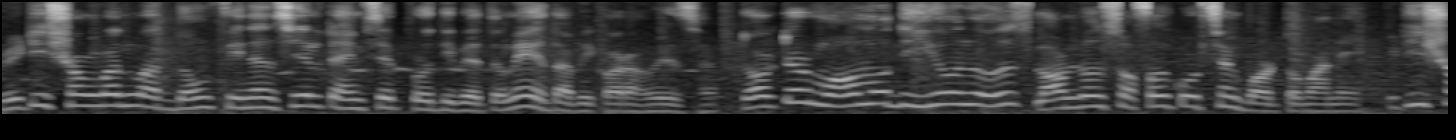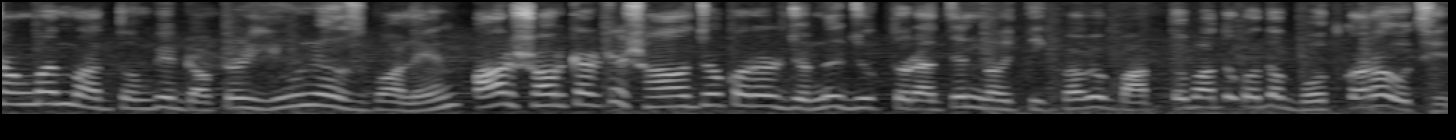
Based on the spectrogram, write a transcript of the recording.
ব্রিটিশ সংবাদ মাধ্যম ফিনান্সিয়াল টাইমসের প্রতিবেদনে এ দাবি করা হয়েছে। ডক্টর মোহাম্মদ ইউনুস লন্ডন সফর করছেন বর্তমানে। ব্রিটিশ সংবাদ মাধ্যমকে ডক্টর ইউনুস বলেন তার সরকারকে সাহায্য করার জন্য যুক্তরাজ্যের নৈতিকভাবে বাধ্যবাধকতা বোধ করা উচিত।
